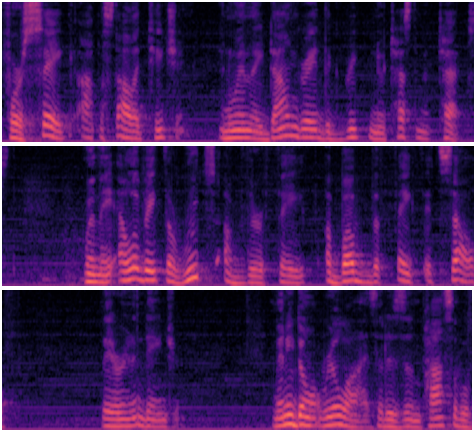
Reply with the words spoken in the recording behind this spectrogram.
forsake apostolic teaching, and when they downgrade the Greek New Testament text, when they elevate the roots of their faith above the faith itself, they are in danger. Many don't realize that it is impossible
